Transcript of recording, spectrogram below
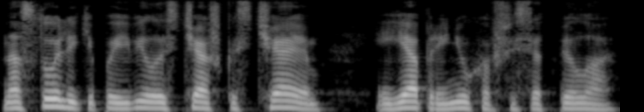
На столике появилась чашка с чаем, и я, принюхавшись, отпила.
